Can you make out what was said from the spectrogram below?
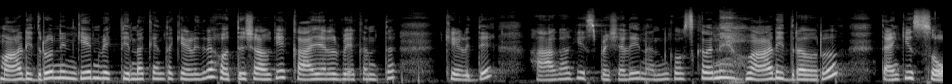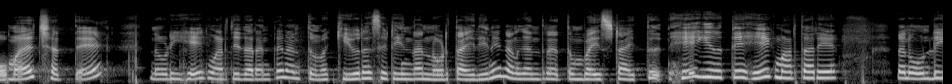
ಮಾಡಿದರು. ನಿನಗೇನು ಬೇಕು ತಿನ್ನೋಕ್ಕೆ ಅಂತ ಕೇಳಿದರೆ, ಹೊತ್ತು ಶಾವಿಗೆ ಕಾಯಲ್ಲಿ ಬೇಕಂತ ಕೇಳಿದ್ದೆ. ಹಾಗಾಗಿ ಸ್ಪೆಷಲಿ ನನಗೋಸ್ಕರನೇ ಮಾಡಿದ್ರು ಅವರು. ಥ್ಯಾಂಕ್ ಯು ಸೋ ಮಚ್ ಅತ್ತೆ. ನೋಡಿ ಹೇಗೆ ಮಾಡ್ತಿದ್ದಾರೆ ಅಂತ ನಾನು ತುಂಬ ಕ್ಯೂರಿಯಾಸಿಟಿಯಿಂದ ನೋಡ್ತಾ ಇದ್ದೀನಿ. ನನಗಂದ್ರೆ ತುಂಬ ಇಷ್ಟ ಆಯಿತು. ಹೇಗಿರುತ್ತೆ, ಹೇಗೆ ಮಾಡ್ತಾರೆ? ನಾನು ಓನ್ಲಿ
